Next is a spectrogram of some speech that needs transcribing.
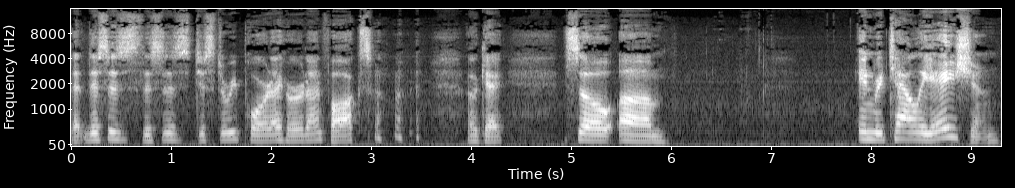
That this is this is just a report I heard on Fox. okay. So, um, in retaliation,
